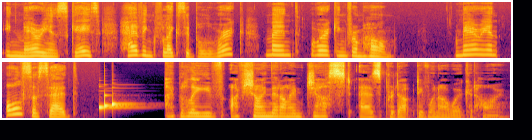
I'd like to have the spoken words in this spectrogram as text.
In Marian's case, having flexible work meant working from home. Marian also said, I believe I've shown that I'm just as productive when I work at home.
